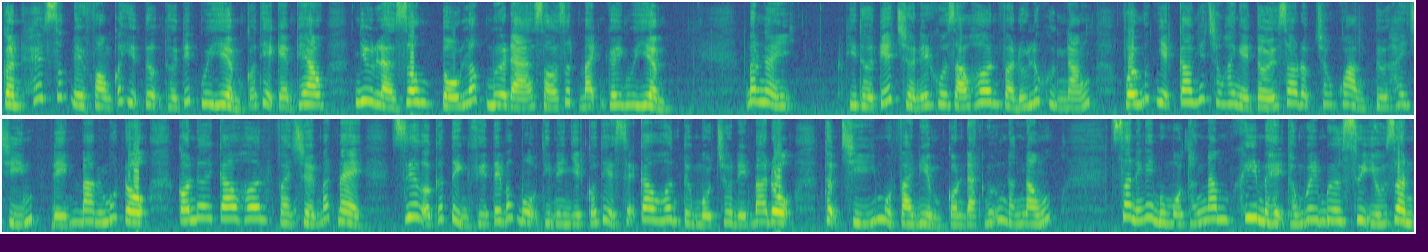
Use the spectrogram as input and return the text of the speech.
cần hết sức đề phòng các hiện tượng thời tiết nguy hiểm có thể kèm theo như là rông, tố lốc, mưa đá, gió giật mạnh gây nguy hiểm. Ban ngày thì thời tiết trở nên khô giáo hơn và đôi lúc hứng nắng, với mức nhiệt cao nhất trong hai ngày tới dao động trong khoảng từ 29 đến 31 độ, có nơi cao hơn và trời mát mẻ. Riêng ở các tỉnh phía Tây Bắc Bộ thì nền nhiệt có thể sẽ cao hơn từ 1 cho đến 3 độ, thậm chí một vài điểm còn đạt ngưỡng nắng nóng. Sang đến ngày 1 tháng 5, khi mà hệ thống gây mưa suy yếu dần,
